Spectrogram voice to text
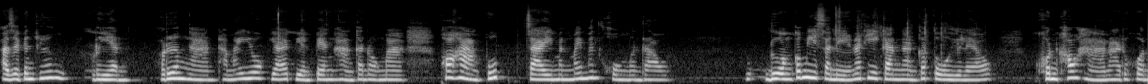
อาจจะเป็นเรื่องเรียนเรื่องงานทำให้โยกย้ายเปลี่ยนแปลงห่างกันออกมาพอห่างปุ๊บใจมันไม่มั่นคงเหมือนเรา ดวงก็มีเสน่ห์หน้าที่การงานก็โตอยู่แล้ว คนเข้าหานะคะทุกคน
